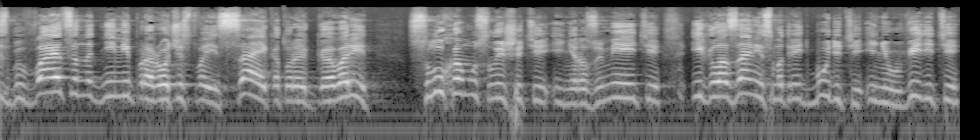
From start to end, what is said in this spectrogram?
сбывается над ними пророчество Исаи, которое говорит, слухом услышите и не разумеете, и глазами смотреть будете и не увидите,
